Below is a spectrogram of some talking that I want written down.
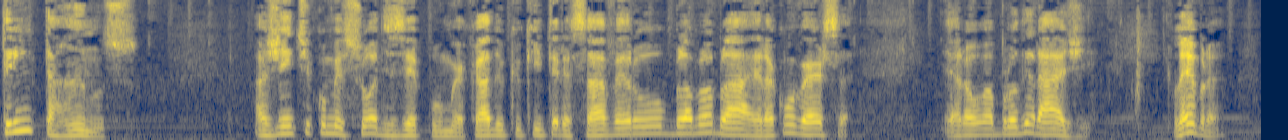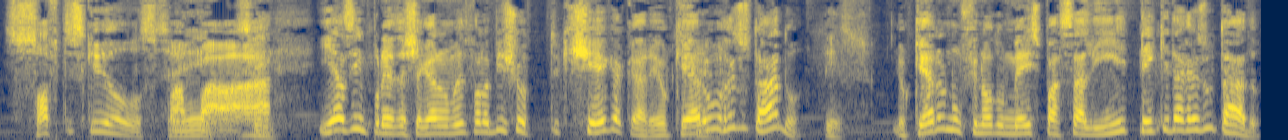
30 anos a gente começou a dizer para o mercado que o que interessava era o blá blá blá, era a conversa era a broderagem. Lembra? Soft skills, sim, papá. Sim. E as empresas chegaram no momento e falaram, bicho, chega, cara, eu quero o resultado. Isso. Eu quero no final do mês passar a linha e tem que dar resultado.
